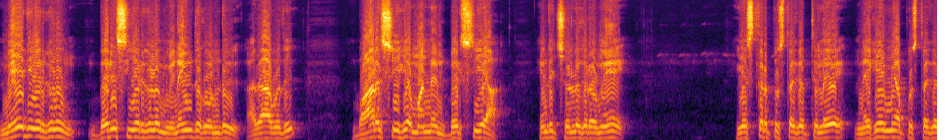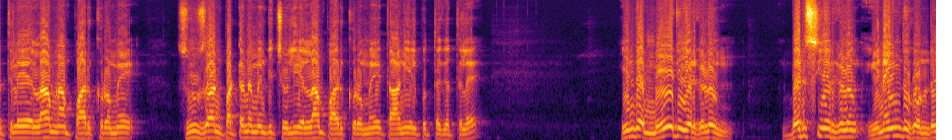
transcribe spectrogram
மேதியர்களும் பெருசியர்களும் இணைந்து கொண்டு அதாவது பாரசீக மன்னன் பெர்சியா என்று சொல்லுகிறோமே எஸ்தர் புஸ்தகத்திலே நெகேமியா புஸ்தகத்திலே எல்லாம் நாம் பார்க்கிறோமே சூசான் பட்டணம் என்று சொல்லி எல்லாம் பார்க்கிறோமே தானியல் புத்தகத்தில். இந்த மேதியர்களும் பெர்சியர்களும் இணைந்து கொண்டு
